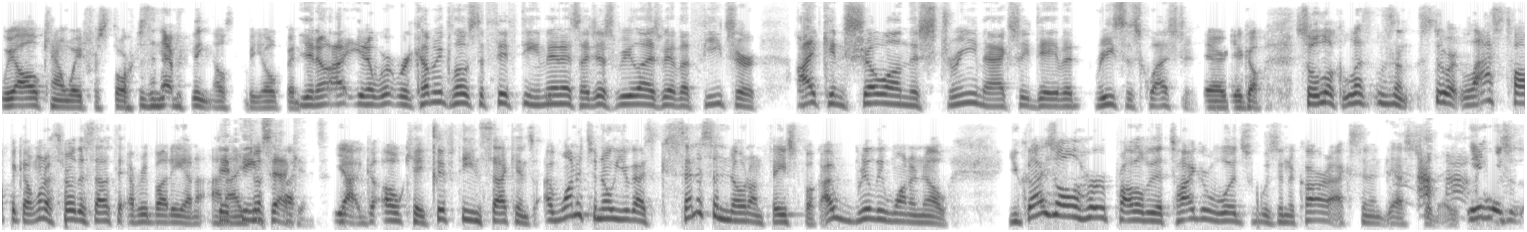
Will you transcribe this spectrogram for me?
we all can't wait for stores and everything else to be open. You know, I, you know, we're, we're coming close to 15 minutes. I just realized we have a feature I can show on the stream. Actually, David Risa's question. There you go. So look, let's listen, Stuart. Last topic. I want to throw this out to everybody. And, and 15 just, seconds. yeah. Okay. 15 seconds. I wanted to know you guys. Send us a note on Facebook. I really want to know. You guys all heard probably that Tiger Woods was in a car accident yesterday. it was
